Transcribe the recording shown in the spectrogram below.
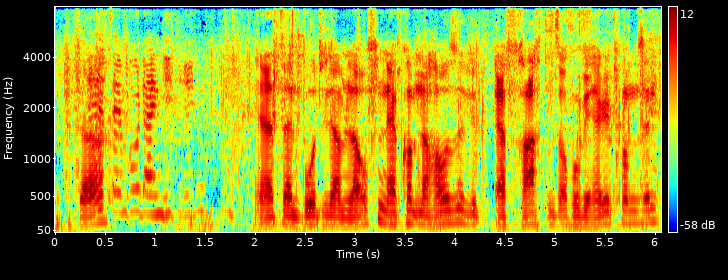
er Da, hat sein Boot angekriegt. er hat sein Boot wieder am Laufen. Er kommt nach Hause. Er fragt uns auch, wo wir hergekommen sind.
